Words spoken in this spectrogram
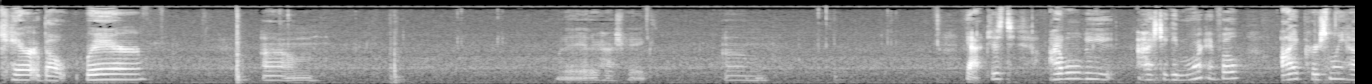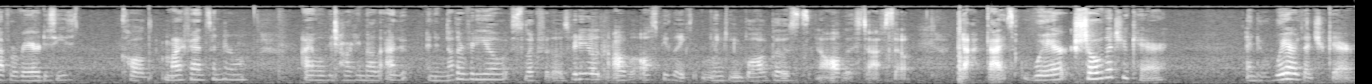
Care about rare. Um, what are the other hashtags? Um, yeah, just, I will be hashtagging more info. I personally have a rare disease called Marfan syndrome. I will be talking about that in another video, so look for those videos. I'll also be like linking blog posts and all this stuff. So, yeah, guys, wear show that you care and wear that you care.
